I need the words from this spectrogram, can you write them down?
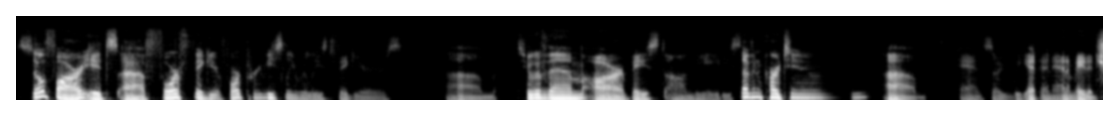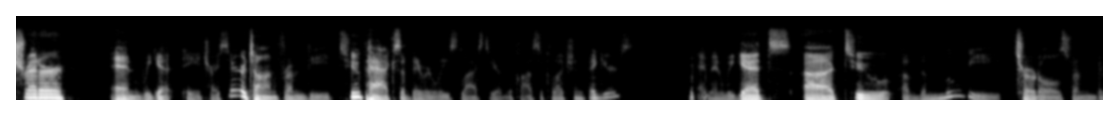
so far it's uh four figure four previously released figures. Um, two of them are based on the 87 cartoon. Um, and so we get an animated shredder and we get a Triceraton from the two packs that they released last year of the classic collection figures. And then we get uh, two of the movie turtles from the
